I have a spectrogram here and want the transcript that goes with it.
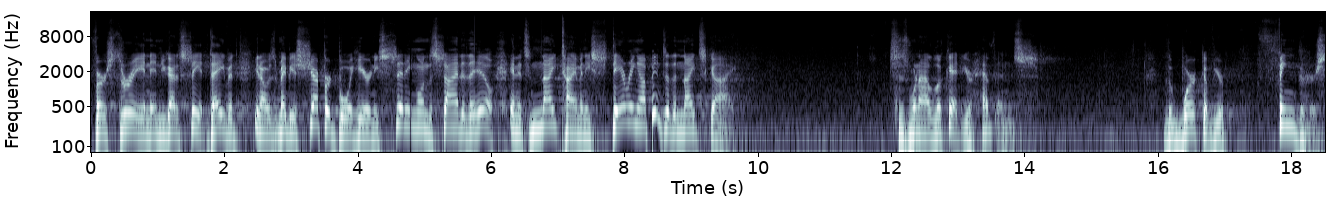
Verse 3, and, then you got to see it. David, you know, is maybe a shepherd boy here, and he's sitting on the side of the hill, and it's nighttime, and he's staring up into the night sky. He says, When I look at your heavens, the work of your fingers,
